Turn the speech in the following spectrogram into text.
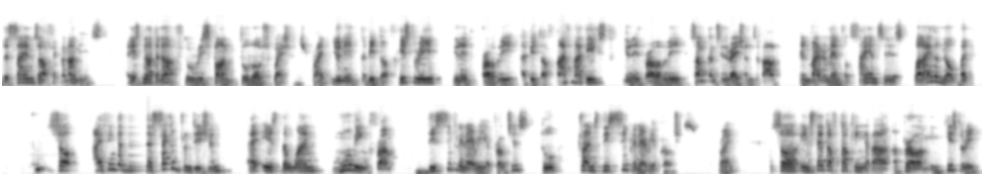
the science of economics is not enough to respond to those questions, right? You need a bit of history, you need probably a bit of mathematics, you need probably some considerations about environmental sciences. Well, I don't know, but so I think that the second transition uh, is the one moving from disciplinary approaches to transdisciplinary approaches, right? So instead of talking about a problem in history,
